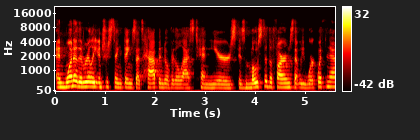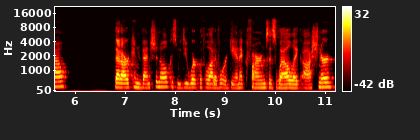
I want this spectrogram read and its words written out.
and one of the really interesting things that's happened over the last 10 years is most of the farms that we work with now that are conventional, because we do work with a lot of organic farms as well, like Oechsner.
